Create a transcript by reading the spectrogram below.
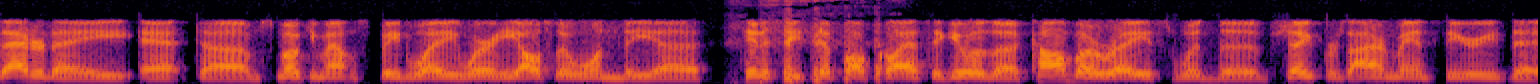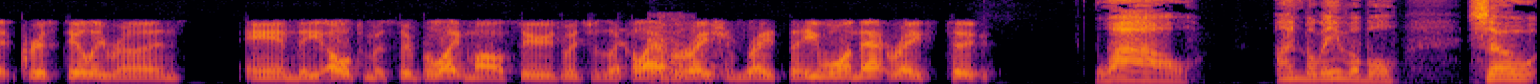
Saturday at um, Smoky Mountain Speedway, where he also won the uh, Tennessee Tip Off Classic. It was a combo race with the Schaefer's Ironman Series that Chris Tilley runs and the Ultimate Super Late Model Series, which is a collaboration race. So he won that race too. Wow. Unbelievable. So,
